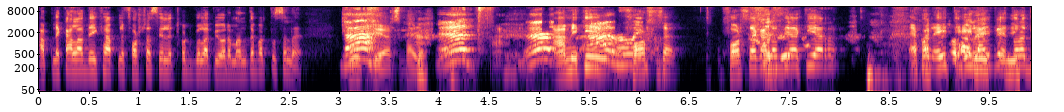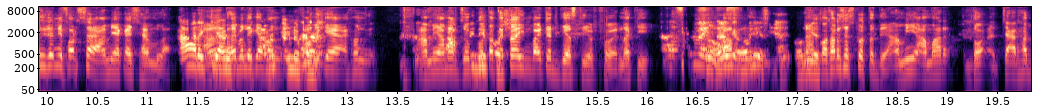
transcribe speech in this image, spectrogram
আপনি কালা দেখে আপনি ফর্সা ছেলে ঠোঁট গোলাপি ওরা মানতে পারতেছে না? ভাই? আমি কি ফর্সা ফর্সা কালো দিয়া কি আর? এখন এই এই লাইভে তোরা দুজনই ফর্সা আমি একাই শ্যামলা। আরে কি আমি বলি এখন এখন আমি আমার যোগ্যতাতে তো ইনভাইটেড গেস্ট ইউর নাকি? কথাটা শেষ করতে দে। আমি আমার চার হাত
